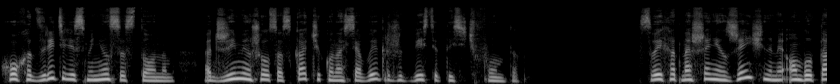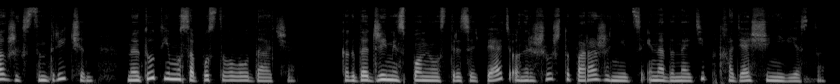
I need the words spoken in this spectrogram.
Хохот зрителей сменился стоном, а Джимми ушел со скачек, унося выигрыш 200 тысяч фунтов. В своих отношениях с женщинами он был также эксцентричен, но и тут ему сопутствовала удача — когда Джимми исполнилось 35, он решил, что пора жениться и надо найти подходящую невесту.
